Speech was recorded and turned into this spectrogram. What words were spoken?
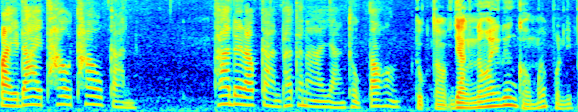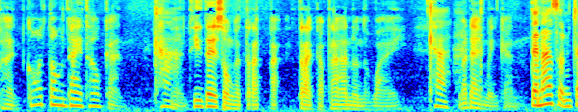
ไปได้เท่าเท่ากัน ถ้าได้รับการพัฒนาอย่างถูกต้อง ถูกต้อง อย่างน้อยเรื่องของมรรคผลนิพพานก็ต้องได้เท่ากันค่ะที่ได้ทรงกับตรัสตรัสกับพระอนุนเอาไว้ ค่ะว่าได้เหมือนกัน แต่น่าสนใจ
